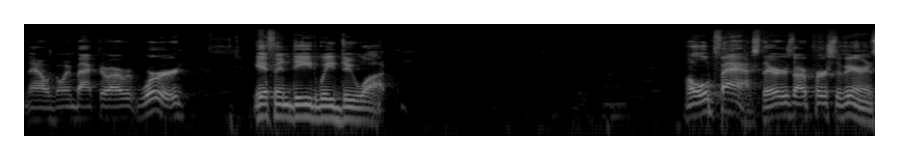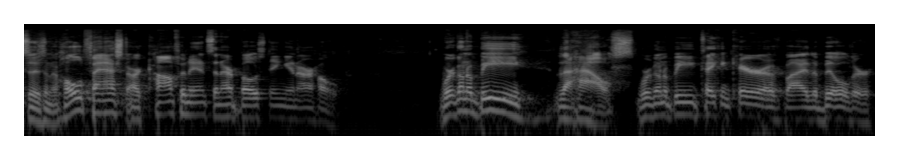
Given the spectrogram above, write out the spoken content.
now going back to our word, if indeed we do what? Hold fast. There's our perseverance, isn't it? Hold fast our confidence and our boasting and our hope. We're going to be the house. We're going to be taken care of by the builder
